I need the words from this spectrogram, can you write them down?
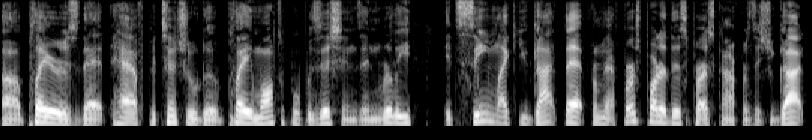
uh, players that have potential to play multiple positions and really it seemed like you got that from that first part of this press conference that you got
